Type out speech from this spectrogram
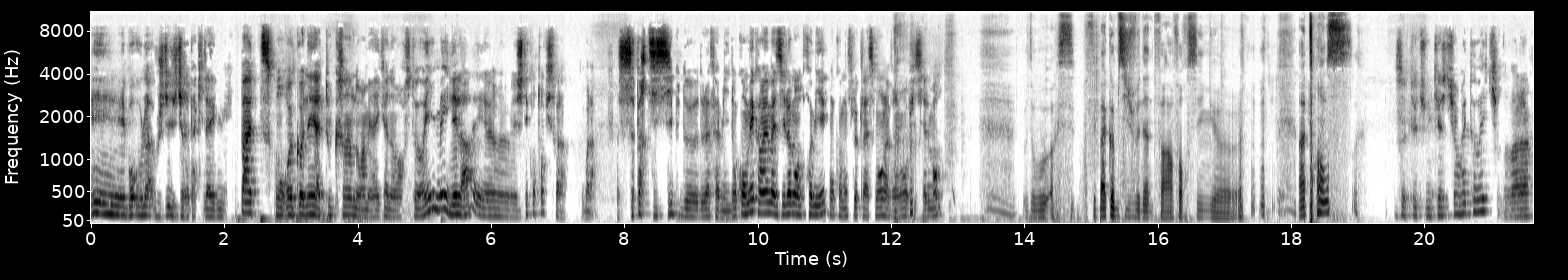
Et bon, là, je, dirais pas qu'il a une patte qu'on reconnaît à tout craint dans American Horror Story, mais il est là et j'étais content qu'il soit là. Voilà. Ça participe de, de la famille. Donc on met quand même Asylum en premier, on commence le classement là vraiment officiellement. C'est pas comme si je venais de faire un forcing euh, intense. C'était une question rhétorique. Voilà.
